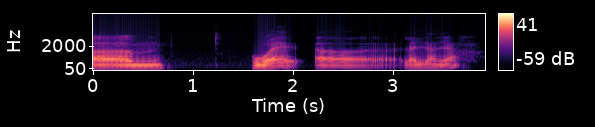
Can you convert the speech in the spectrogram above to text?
Euh, Ouais, euh, l'année dernière,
